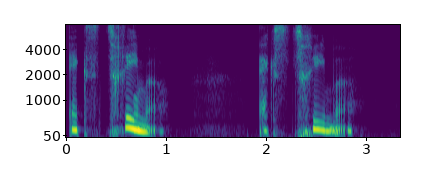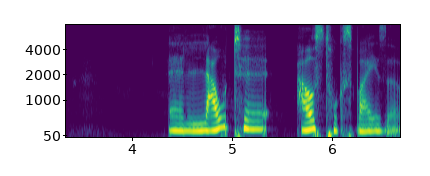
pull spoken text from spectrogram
extreme, extreme, äh, laute Ausdrucksweise.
